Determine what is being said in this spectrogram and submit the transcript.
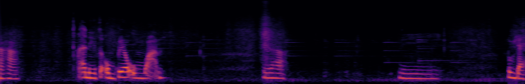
นะคะ อันนี้จะอมเปรี้ยวอมหวาน นี่นะคะนี่ลูกใหญ่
